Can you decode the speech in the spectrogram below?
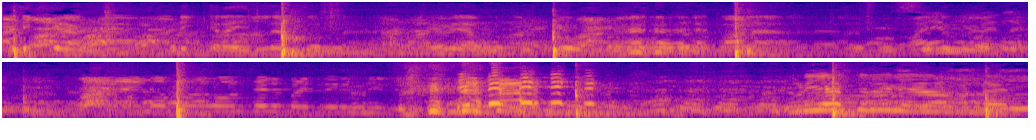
அடிக்கிறாங்க. அடிக்கிற இல்லன்னு சொல்ல ஏய் அவங்க குட்டி விட்டுறாங்க பால அது முடியாதுன்னு என்ன பண்ணாரு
